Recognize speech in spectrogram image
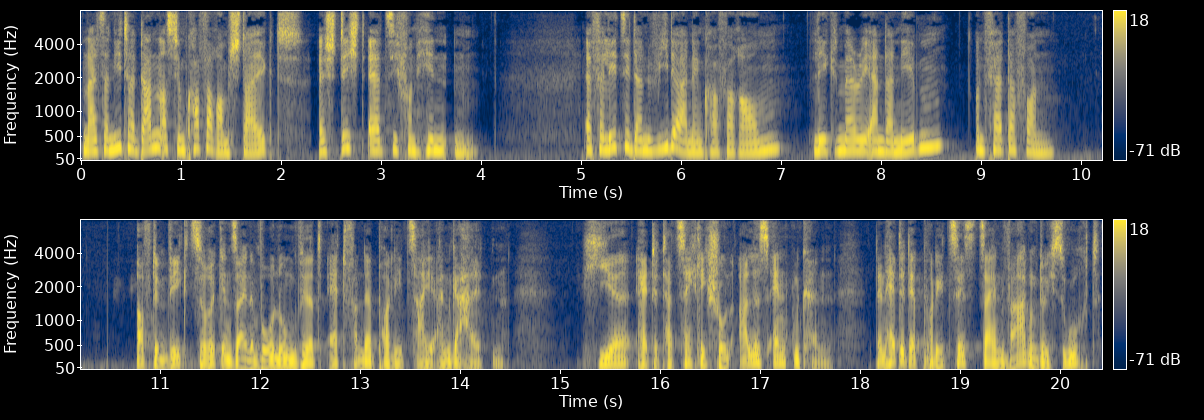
Und als Anita dann aus dem Kofferraum steigt, ersticht Ed sie von hinten. Er verlädt sie dann wieder an den Kofferraum, legt Mary Ann daneben und fährt davon. Auf dem Weg zurück in seine Wohnung wird Ed von der Polizei angehalten. Hier hätte tatsächlich schon alles enden können. Denn hätte der Polizist seinen Wagen durchsucht,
